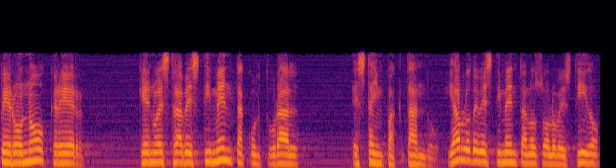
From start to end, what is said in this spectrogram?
pero no creer que nuestra vestimenta cultural está impactando. Y hablo de vestimenta, no solo vestido,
